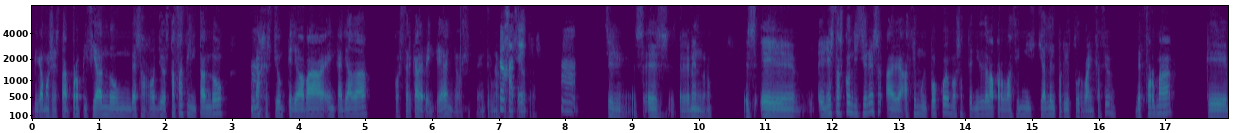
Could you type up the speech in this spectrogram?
digamos, está propiciando un desarrollo, está facilitando una Mm. gestión que llevaba encallada pues cerca de 20 años entre unas cosas y Fíjate. otras. Mm. Sí, es, es tremendo, ¿no? Es, eh, en estas condiciones, hace muy poco hemos obtenido la aprobación inicial del proyecto de urbanización, de forma que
